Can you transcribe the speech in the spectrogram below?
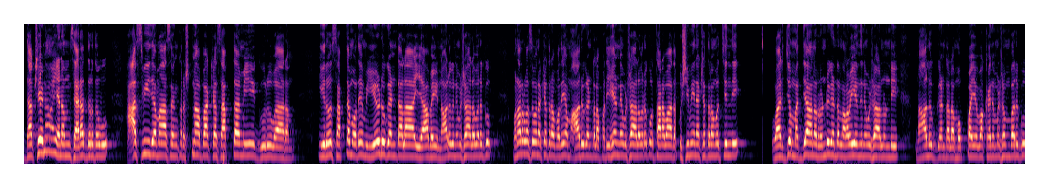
దక్షిణాయనం శరదృతువు. ఆశ్వీజమాసం కృష్ణపక్ష సప్తమి గురువారం. ఈరోజు సప్తం ఉదయం ఏడు గంటల యాభై నాలుగు నిమిషాల వరకు పునర్వసు నక్షత్రం ఉదయం ఆరు గంటల పదిహేను నిమిషాల వరకు తర్వాత పుష్మి నక్షత్రం వచ్చింది. వర్జం మధ్యాహ్నం రెండు గంటల నలభై ఎనిమిది నిమిషాల నుండి నాలుగు గంటల ముప్పై ఒక్క నిమిషం వరకు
